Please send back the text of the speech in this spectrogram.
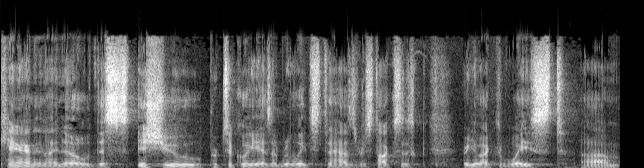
can. And I know this issue, particularly as it relates to hazardous toxic radioactive waste, um,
